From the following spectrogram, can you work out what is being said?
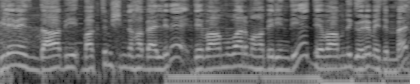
Bilemedim daha bir baktım şimdi haberlere devamı var mı haberin diye devamını göremedim ben.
